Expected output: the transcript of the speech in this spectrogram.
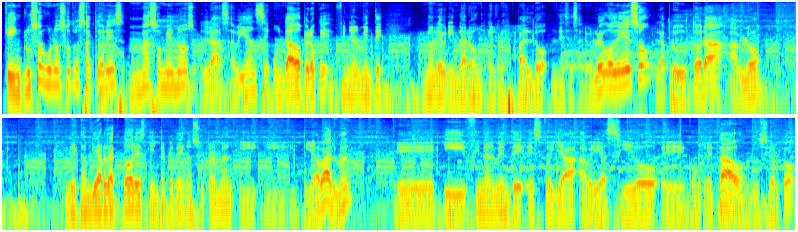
que incluso algunos otros actores más o menos las habían secundado, pero que finalmente no le brindaron el respaldo necesario. Luego de eso, la productora habló de cambiar de actores que interpreten a Superman y a Batman. Eh, y finalmente esto ya habría sido eh, concretado, ¿no es cierto?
